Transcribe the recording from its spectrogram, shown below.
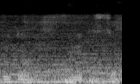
Круто дивитися.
